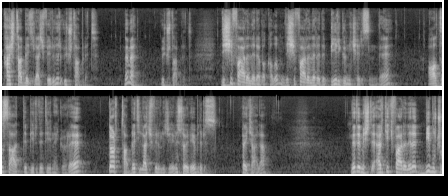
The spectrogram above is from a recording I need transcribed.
kaç tablet ilaç verilir? 3 tablet. Değil mi? 3 tablet. Dişi farelere bakalım. Dişi farelere de bir gün içerisinde 6 saatte bir dediğine göre 4 tablet ilaç verileceğini söyleyebiliriz. Pekala. Ne demişti? Erkek farelere 1,5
